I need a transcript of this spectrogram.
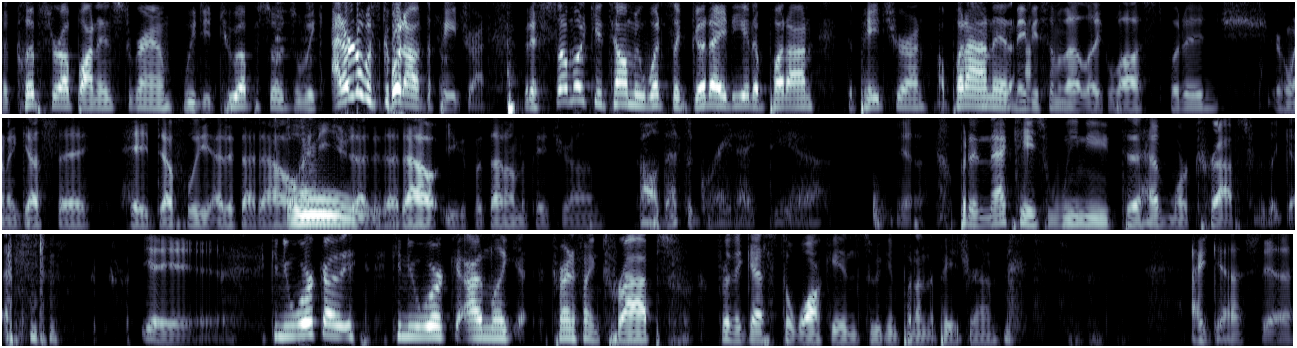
the clips are up on Instagram. We do two episodes a week. I don't know what's going on with the Patreon, but if someone can tell me what's a good idea to put on the Patreon, I'll put on it. Maybe some of that like lost footage, or when I guest say, "Hey, definitely edit that out. I need you to edit that out." You could put that on the Patreon. Oh, that's a great idea. Yeah, But in that case, we need to have more traps for the guests. yeah, yeah. yeah, yeah. can you work on? Can you work on like trying to find traps for the guests to walk in so we can put on the Patreon? I guess. Yeah,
